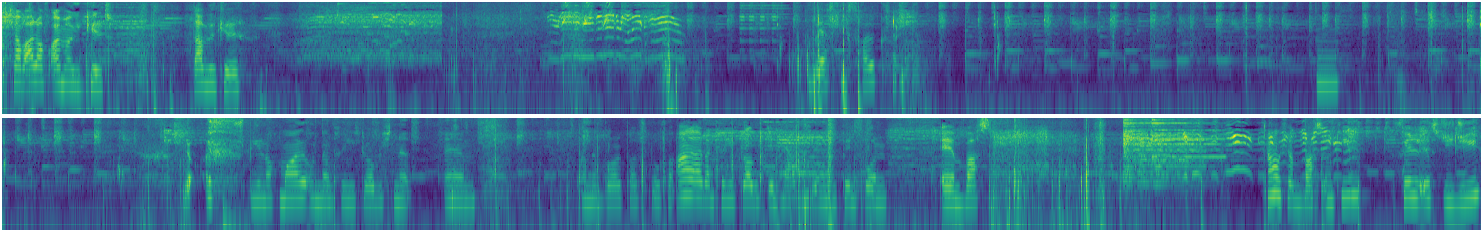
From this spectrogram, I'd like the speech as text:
Ich habe alle auf einmal gekillt. Double Kill. Nochmal und dann kriege ich, glaube ich, eine ähm, eine Brawl Pass Stufe. Ah, ja, dann kriege ich, glaube ich, den Herzchen-Pin von ähm, Bass. Oh, ich habe Bass im Team. Phil ist GG.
